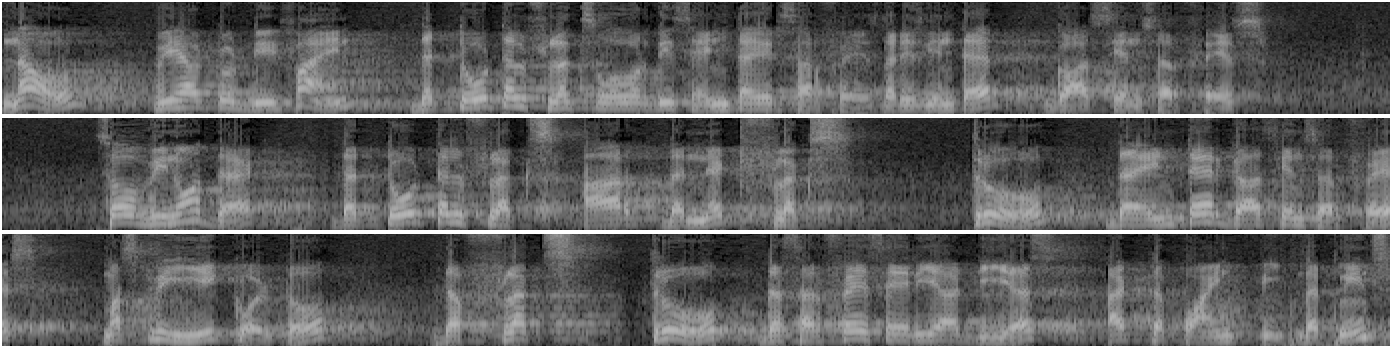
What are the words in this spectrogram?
Now we have to define the total flux over this entire surface that is entire Gaussian surface. So we know that the total flux or the net flux through the entire Gaussian surface must be equal to the flux through the surface area ds at the point P. That means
